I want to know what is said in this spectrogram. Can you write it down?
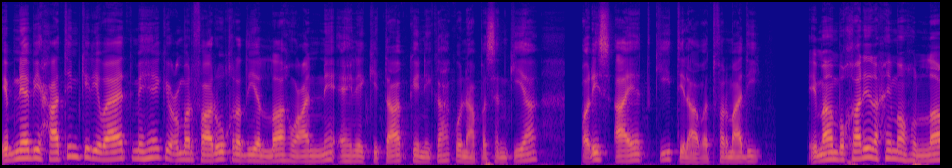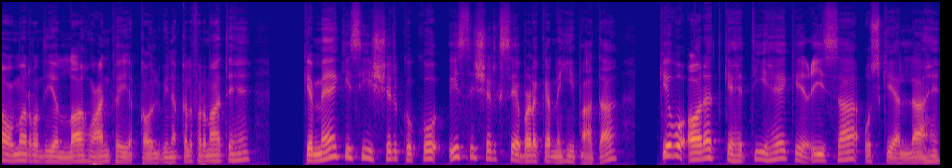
ابن ابی حاتم کی روایت میں ہے کہ عمر فاروق رضی اللہ عنہ نے اہل کتاب کے نکاح کو ناپسند کیا اور اس آیت کی تلاوت فرما دی۔ امام بخاری رحمہ اللہ عمر رضی اللہ عنہ کا یہ قول بھی نقل فرماتے ہیں کہ میں کسی شرک کو اس شرک سے بڑھ کر نہیں پاتا کہ وہ عورت کہتی ہے کہ عیسیٰ اس کے اللہ ہیں۔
